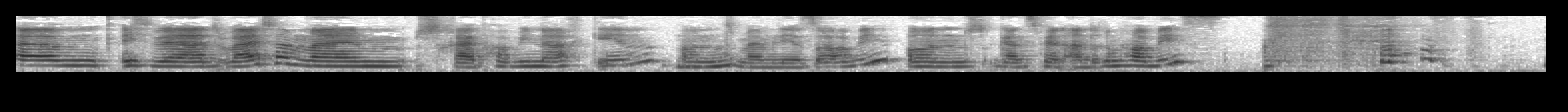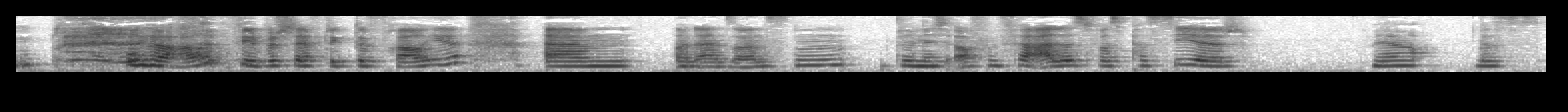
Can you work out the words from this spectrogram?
ähm, ich werde weiter meinem Schreibhobby nachgehen und meinem Lesehobby und ganz vielen anderen Hobbys. Ja. Viel beschäftigte Frau hier. Ähm, und ansonsten bin ich offen für alles, was passiert ja. was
